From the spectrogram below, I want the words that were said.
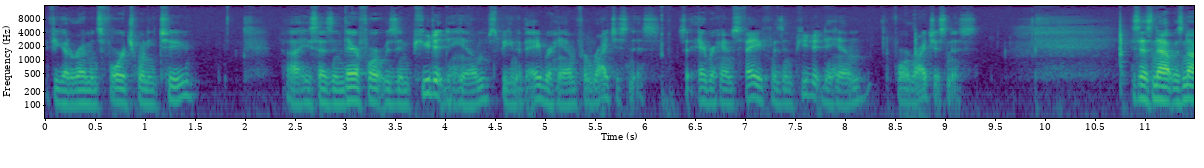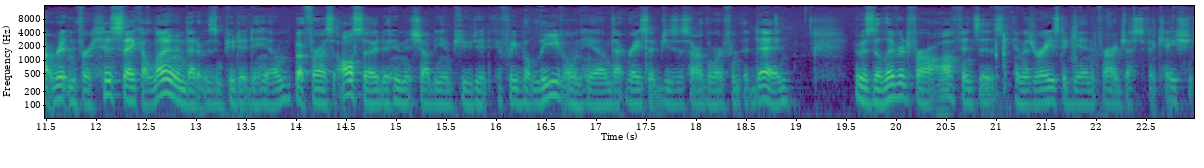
If you go to Romans 4.22, uh, he says, And therefore it was imputed to him, speaking of Abraham, for righteousness. So Abraham's faith was imputed to him for righteousness. He says, Now it was not written for his sake alone that it was imputed to him, but for us also, to whom it shall be imputed, if we believe on him that raised up Jesus our Lord from the dead, who was delivered for our offenses and was raised again for our justification.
